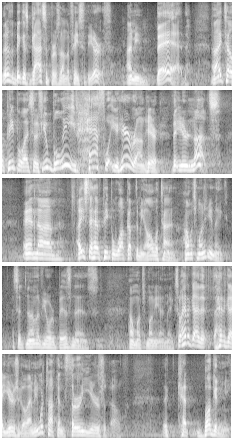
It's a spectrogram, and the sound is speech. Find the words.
they're the biggest gossipers on the face of the earth. I mean, bad. And I tell people, I said, if you believe half what you hear around here, that you're nuts. And um, I used to have people walk up to me all the time. How much money do you make? I said, none of your business how much money I make. So I had a guy that I had a guy years ago. I mean, we're talking 30 years ago. That kept bugging me.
